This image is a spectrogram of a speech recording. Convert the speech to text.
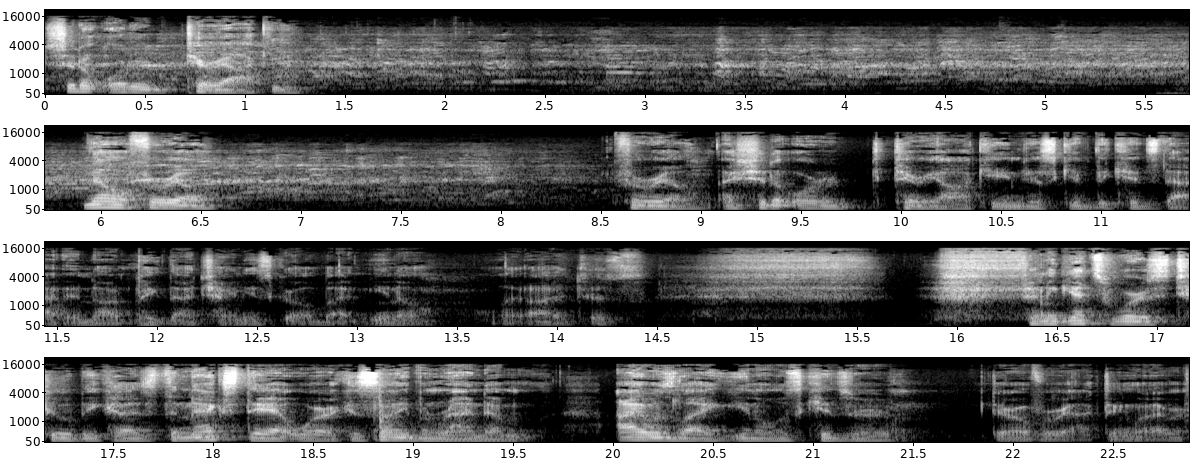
should have ordered teriyaki. No, for real. For real. I should have ordered teriyaki and just give the kids that and not pick that Chinese girl. But, you know, I just. And it gets worse too because the next day at work, it's not even random. I was like, you know, those kids are, they're overreacting, whatever.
